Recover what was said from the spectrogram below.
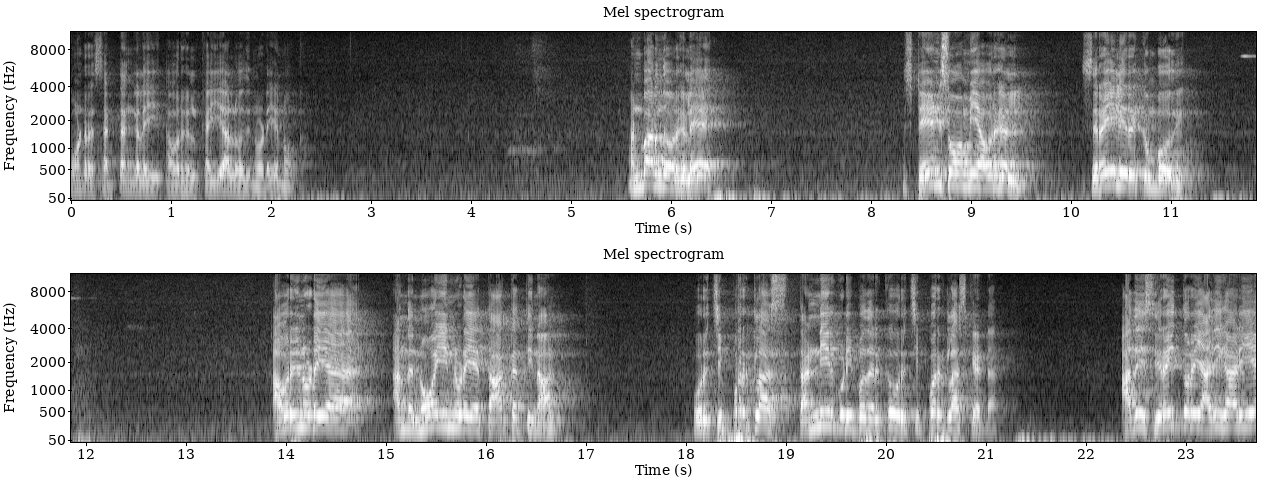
போன்ற சட்டங்களை அவர்கள் கையாள்வதனுடைய நோக்கம். அன்பார்ந்தவர்களே ஸ்டேன் சுவாமி அவர்கள் சிறையில் இருக்கும்போது அவரினுடைய அந்த நோயினுடைய தாக்கத்தினால் ஒரு சிப்பர் கிளாஸ் தண்ணீர் குடிப்பதற்கு ஒரு சிப்பர் கிளாஸ் கேட்டார். அதை சிறைத்துறை அதிகாரியே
